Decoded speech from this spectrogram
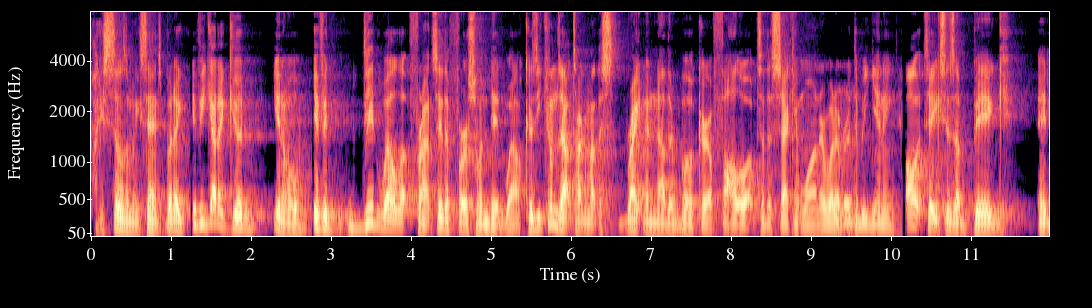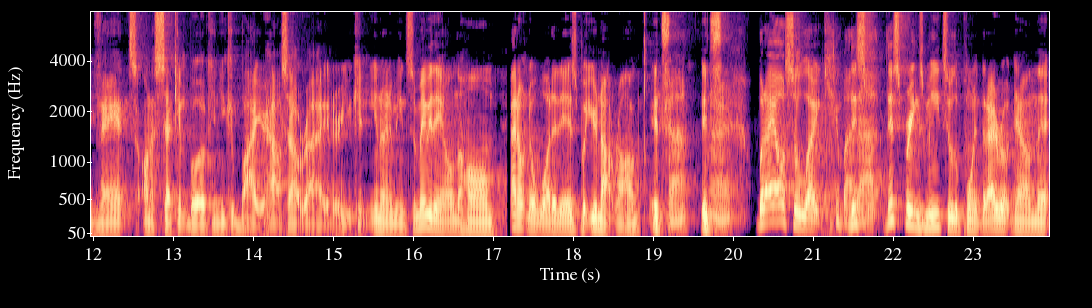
fuck, it still doesn't make sense but I, if he got a good you know if it did well up front say the first one did well because he comes out talking about this writing another book or a follow-up to the second one or whatever at the mm-hmm. beginning all it takes is a big advance on a second book and you could buy your house outright or you could you know what I mean. So maybe they own the home. I don't know what it is, but you're not wrong. It's Okay. it's right. But I also like this. that. This brings me to the point that I wrote down that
